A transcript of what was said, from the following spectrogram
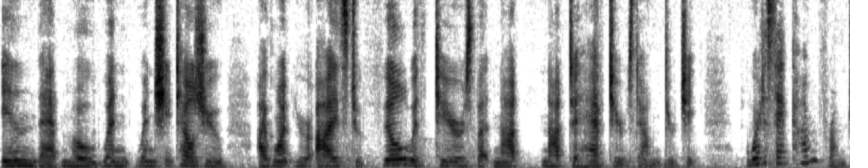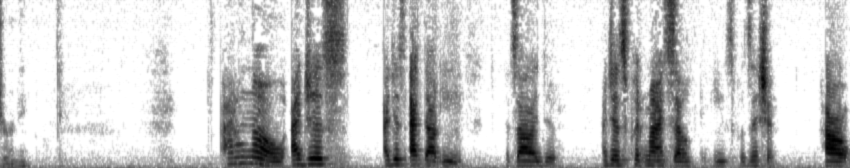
in that mode when when she tells you I want your eyes to fill with tears but not not to have tears down your cheek. Where does that come from, Jurnee? I don't know. I just I just act out Eve. That's all I do. I just put myself in Eve's position. How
